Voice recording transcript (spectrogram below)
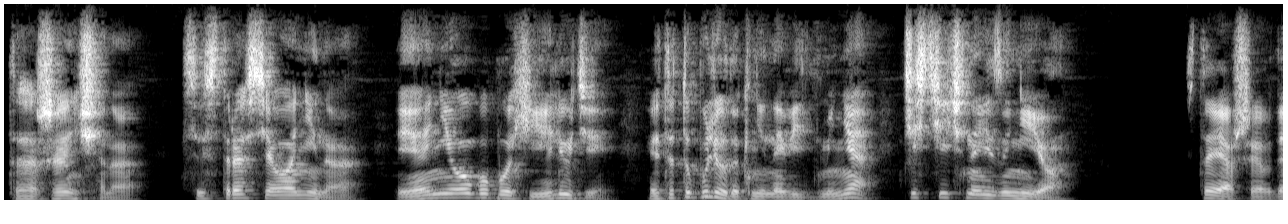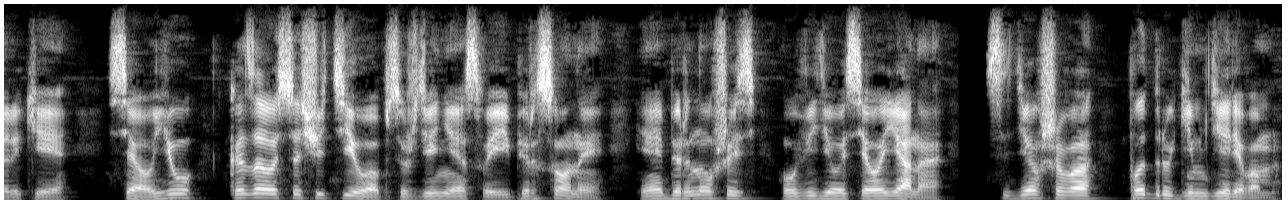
«Та женщина, сестра Сяонина, и они оба плохие люди. Этот ублюдок ненавидит меня частично из-за нее». Стоявшая вдалеке Сяо Ю, казалось, ощутила обсуждение своей персоны и, обернувшись, увидела Сяо Яна, сидевшего под другим деревом.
